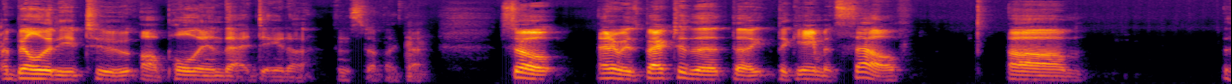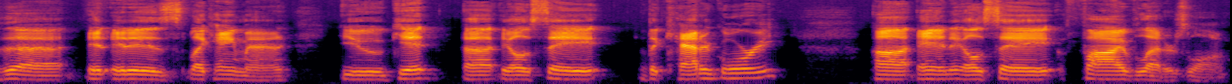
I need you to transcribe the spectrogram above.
ability to uh, pull in that data and stuff like that. So, anyways, back to the the, the game itself. Um, the it, it is like Hangman. You get uh, it'll say the category, uh, and it'll say five letters long,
